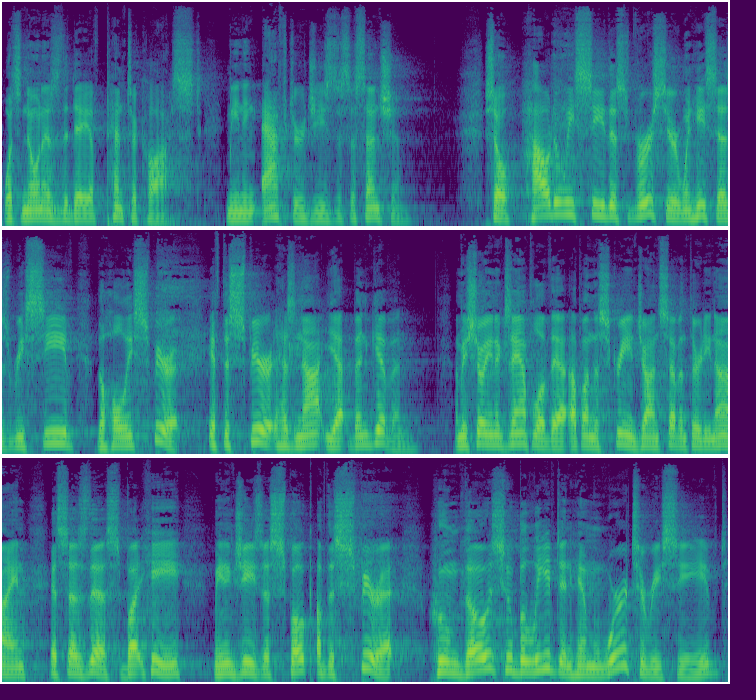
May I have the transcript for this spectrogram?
what's known as the day of Pentecost, meaning after Jesus' ascension. So, how do we see this verse here when he says, receive the Holy Spirit, if the Spirit has not yet been given? Let me show you an example of that up on the screen, John 7 39. It says this, But he, meaning Jesus, spoke of the Spirit, whom those who believed in him were to receive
